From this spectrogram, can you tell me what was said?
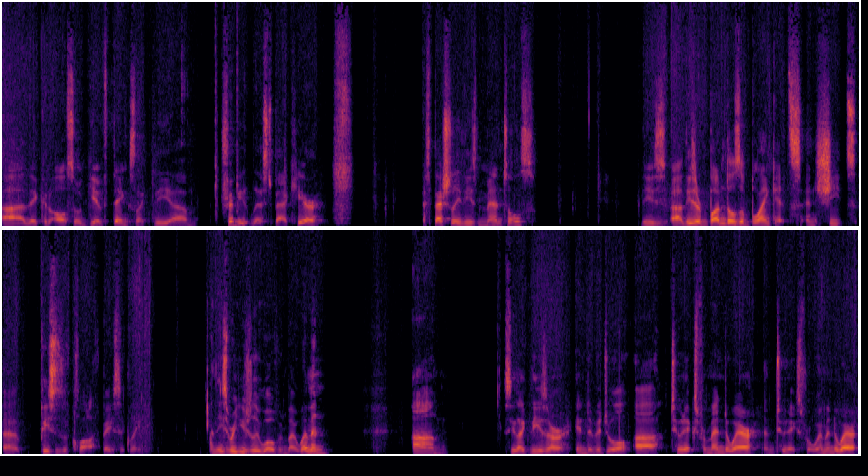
uh, they could also give things like the um, tribute list back here, especially these mantles. These uh, these are bundles of blankets and sheets, uh, pieces of cloth basically, and these were usually woven by women. Um, see, like these are individual tunics for men to wear and tunics for women to wear.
